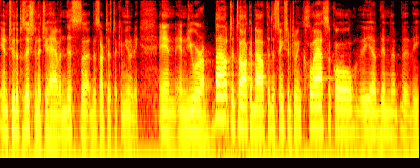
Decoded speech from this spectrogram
into the position that you have in this uh, this artistic community. And and you were about to talk about the distinction between classical, the then the, the, the,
